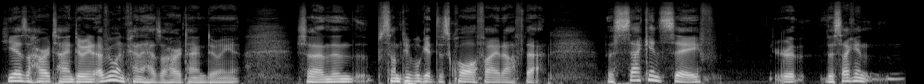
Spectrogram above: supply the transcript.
He has a hard time doing it. Everyone kind of has a hard time doing it. So and then some people get disqualified off that. The second safe, or the second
